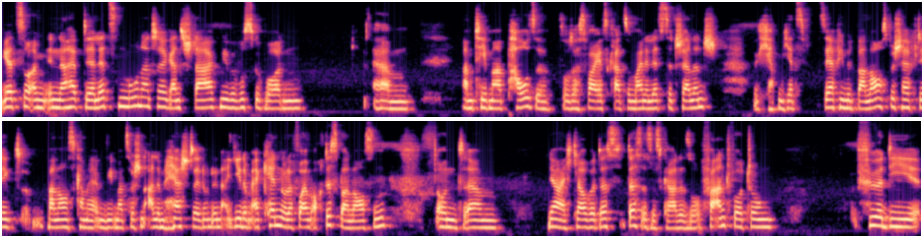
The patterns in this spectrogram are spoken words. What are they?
jetzt so im, innerhalb der letzten Monate ganz stark mir bewusst geworden ähm, am Thema Pause. So, das war jetzt gerade so meine letzte Challenge. Ich habe mich jetzt sehr viel mit Balance beschäftigt. Balance kann man ja irgendwie immer zwischen allem herstellen und in jedem erkennen oder vor allem auch Disbalancen. Und ähm, ja, ich glaube, das, das ist es gerade so. Verantwortung für die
